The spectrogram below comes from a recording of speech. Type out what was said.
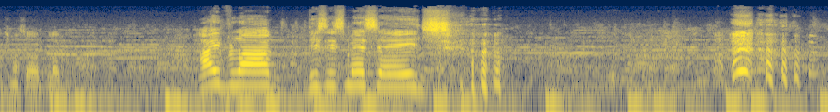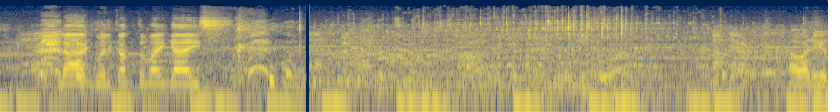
Vlog. Hi vlog, this is message. Hi vlog, welcome to my guys. How are you?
